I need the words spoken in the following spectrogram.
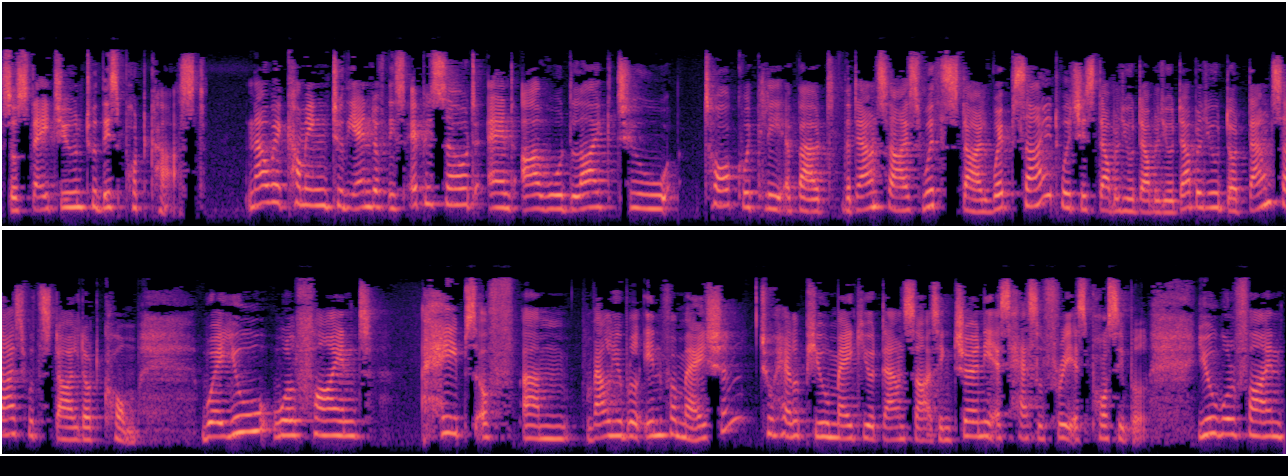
So stay tuned to this podcast. Now we're coming to the end of this episode, and I would like to talk quickly about the Downsize with Style website, which is www.downsizewithstyle.com where you will find heaps of um, valuable information to help you make your downsizing journey as hassle free as possible. You will find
